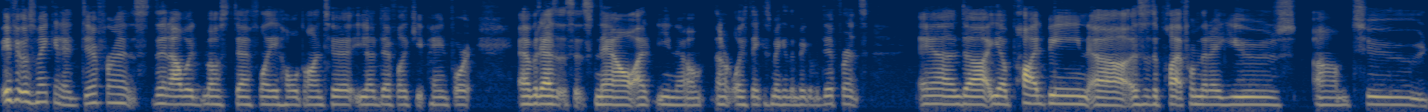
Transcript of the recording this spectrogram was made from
if it was making a difference, then I would most definitely hold on to it. You know, definitely keep paying for it. Uh, but as it sits now, I you know I don't really think it's making that big of a difference. And uh, you know, Podbean, uh, this is the platform that I use um, to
